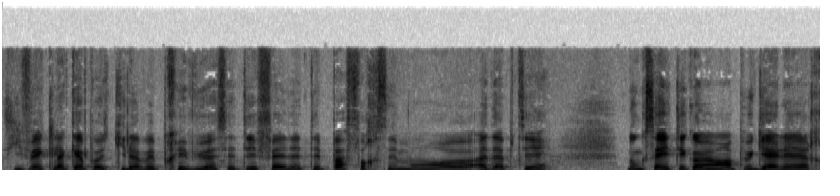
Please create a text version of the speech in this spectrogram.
Ce qui fait que la capote qu'il avait prévue à cet effet n'était pas forcément euh, adaptée. Donc ça a été quand même un peu galère,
